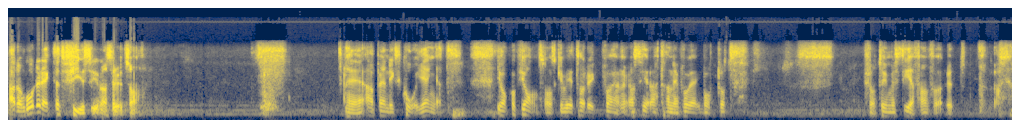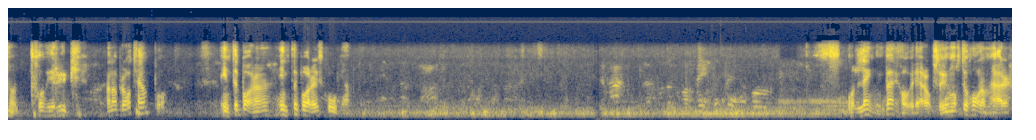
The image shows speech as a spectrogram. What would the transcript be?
Ja, de går direkt till fyrhjulsdrivna ser det ut som. Eh, Appendix K-gänget. Jakob Jansson ska vi ta rygg på här nu. Jag ser att han är på väg bortåt. Pratade ju med Stefan förut. Då tar vi rygg. Han har bra tempo. Inte bara, inte bara i skogen. Och Längberg har vi där också. Vi måste ha de här.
